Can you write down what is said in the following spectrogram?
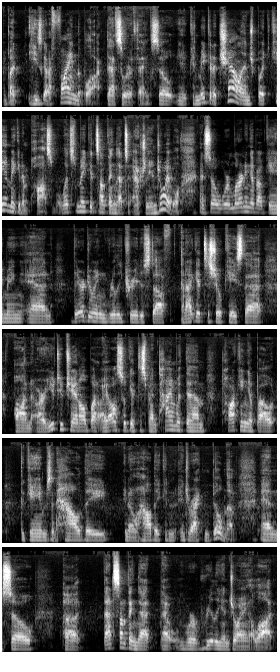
but he's got to find the block, that sort of thing. So you can make it a challenge, but can't make it impossible. Let's make it something that's actually enjoyable. And so we're learning about gaming, and they're doing really creative stuff, and I get to showcase that on our YouTube channel, but I also get to spend time with them talking about the games and how they, you know, how they can interact and build them. And so uh, that's something that, that we're really enjoying a lot.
